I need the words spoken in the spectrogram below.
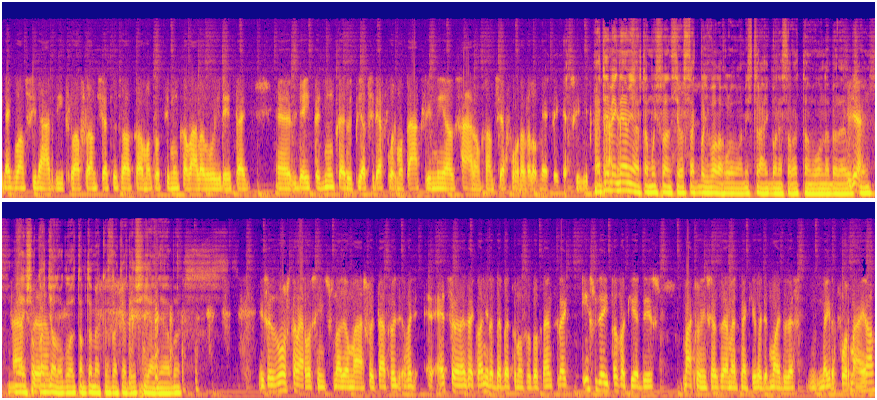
meg van szilárdítva a francia közalkalmazotti munkavállalói réteg. E, ugye itt egy munkaerőpiaci reformot átvinni, az három francia forradalom mértékegységét. Hát én még nem jártam úgy Franciaországban, hogy valahol valami sztrájkban ne szaladtam volna bele. Ugye? Úgyhogy hát, sokat gyalogoltam tömegközlekedés hiányában. és ez mostanában sincs nagyon más, hogy, tehát, hogy, hogy egyszerűen ezek annyira bebetonozódott rendszerek, és ugye itt az a kérdés, Macron is ezzel ment neki, hogy majd ezt megreformálja,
